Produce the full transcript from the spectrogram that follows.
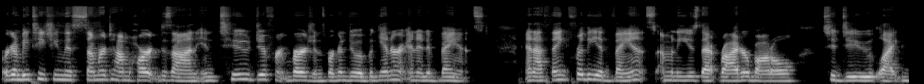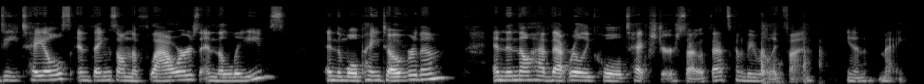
We're going to be teaching this summertime heart design in two different versions. We're going to do a beginner and an advanced. And I think for the advanced, I'm going to use that writer bottle to do like details and things on the flowers and the leaves. And then we'll paint over them. And then they'll have that really cool texture. So that's going to be really fun in May.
